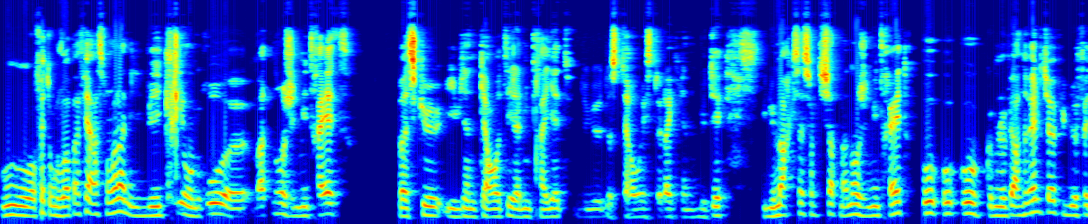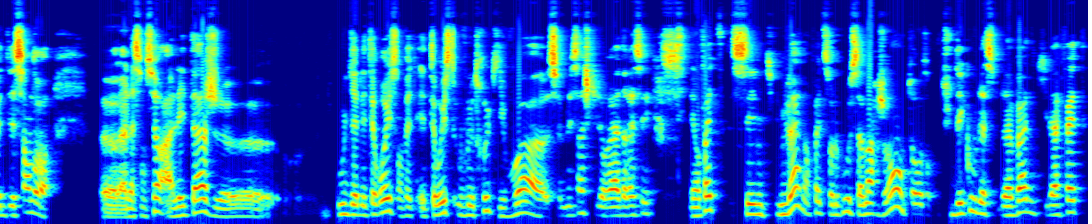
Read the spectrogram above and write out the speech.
où en fait on le voit pas faire à ce moment-là, mais il lui écrit en gros, euh, maintenant j'ai une mitraillette parce que il vient de carotter la mitraillette de ce terroriste-là qui vient de buter. Il lui marque ça sur le t-shirt, maintenant j'ai une mitraillette, oh oh oh, comme le Père Noël, tu vois, puis il le fait descendre euh, à l'ascenseur à l'étage euh, où il y a les terroristes en fait. Et les terroristes ouvrent le truc, ils voient euh, ce message qu'il aurait adressé. Et en fait, c'est une, vanne en fait sur le coup, ça marche vraiment. Tu découvres la, vanne qu'il a faite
